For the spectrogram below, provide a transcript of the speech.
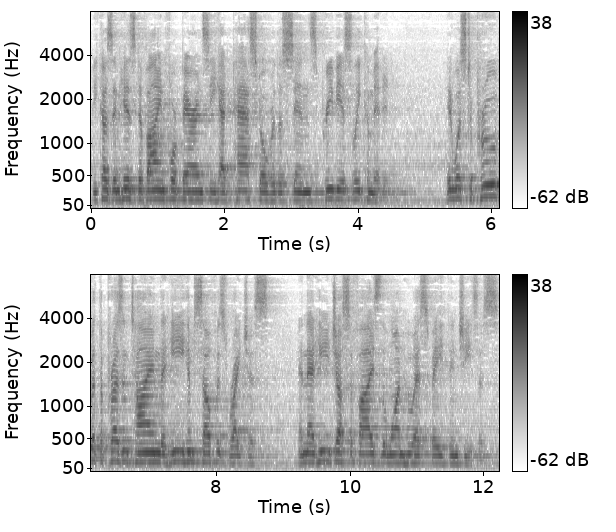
because in his divine forbearance he had passed over the sins previously committed it was to prove at the present time that he himself is righteous and that he justifies the one who has faith in Jesus.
